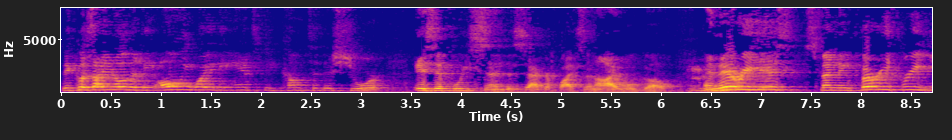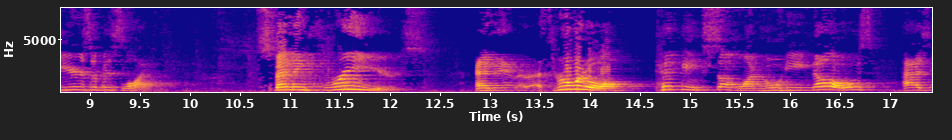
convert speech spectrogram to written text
because I know that the only way the ants can come to this shore is if we send a sacrifice, and I will go. And there he is, spending 33 years of his life, spending three years, and through it all, picking someone who he knows has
